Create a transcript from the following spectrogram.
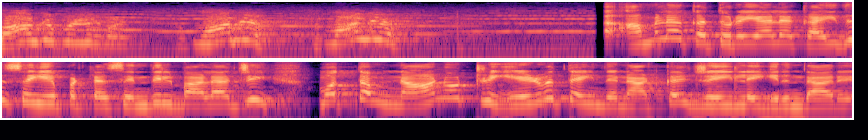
வாங்க பிள்ளைகள் வாங்க வாங்க. அமலாக்கத்துறையால கைது செய்யப்பட்ட செந்தில் பாலாஜி மொத்தம் நானூற்றி எழுபத்தைந்து நாட்கள் ஜெயிலில் இருந்தாரு.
